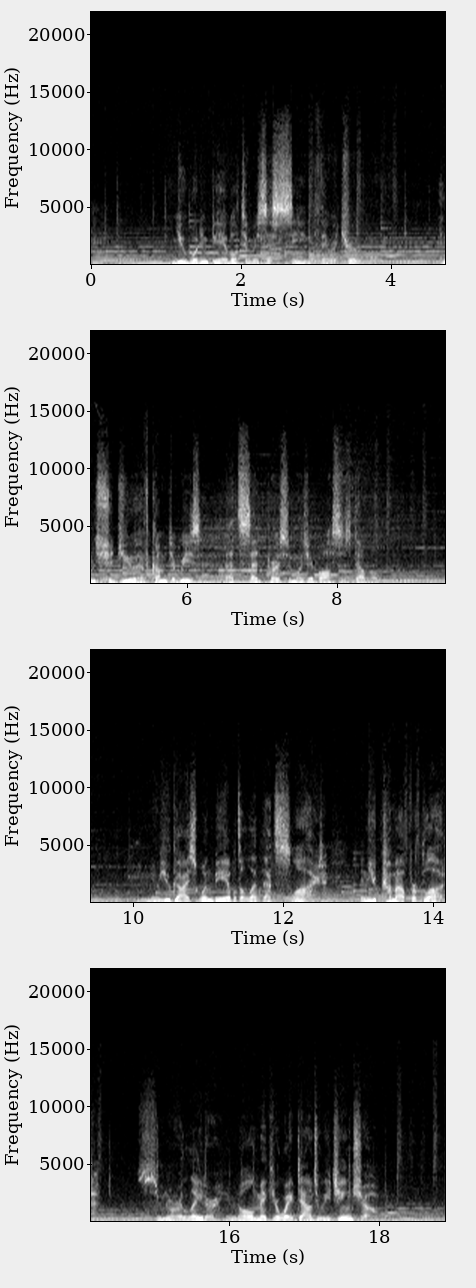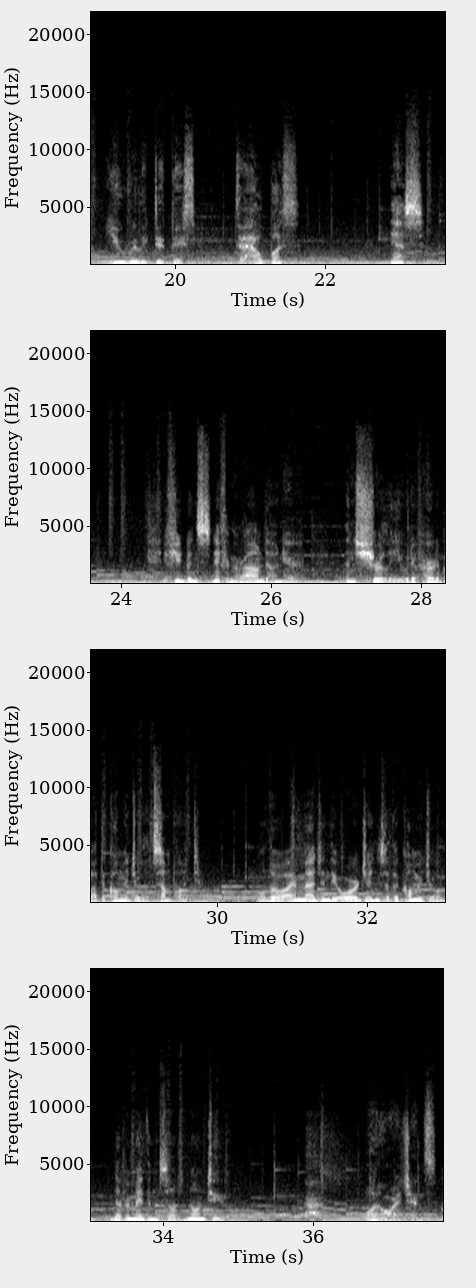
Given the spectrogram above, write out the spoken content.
you wouldn't be able to resist seeing if they were true. And should you have come to reason that said person was your boss's double, We knew you guys wouldn't be able to let that slide, and you'd come out for blood. Sooner or later, you'd all make your way down to Ijincho. You really did this to help us? yes. If you'd been sniffing around down here, then surely you would have heard about the Geomijul at some point. Although I imagine the origins of the Geomijul never made themselves known to you. What origins?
